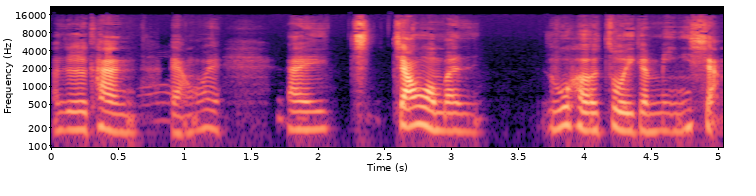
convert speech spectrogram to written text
那就是看两位来教我们。如何做一个冥想，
